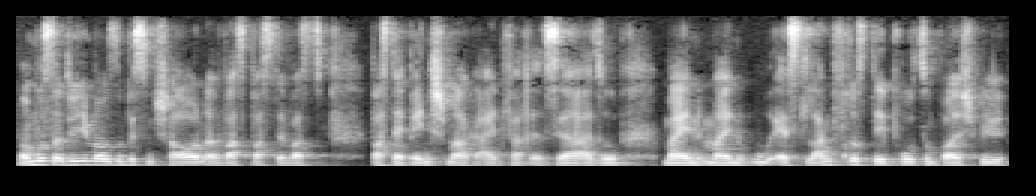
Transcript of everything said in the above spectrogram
man muss natürlich immer so ein bisschen schauen, was, was, der, was, was der Benchmark einfach ist. Ja, also mein, mein US-Langfrist-Depot zum Beispiel,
